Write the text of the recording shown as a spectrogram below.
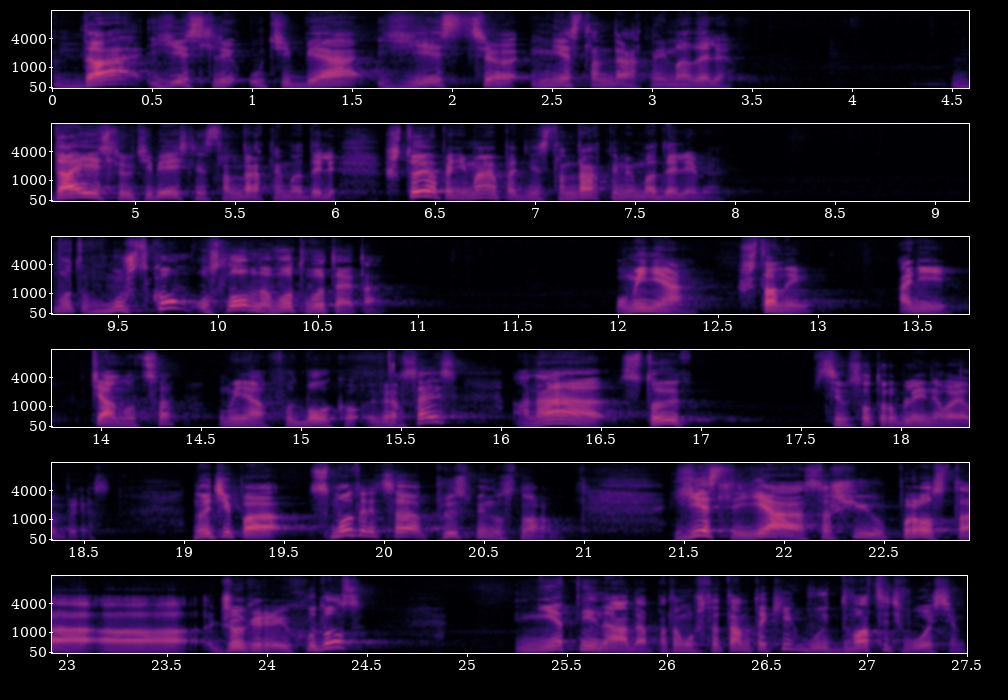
да, если у тебя есть э, нестандартные модели. Да, если у тебя есть нестандартные модели. Что я понимаю под нестандартными моделями? Вот в мужском условно вот, вот это. У меня штаны, они тянутся, у меня футболка оверсайз, она стоит 700 рублей на Wildberries. Ну, типа, смотрится плюс-минус норм. Если я сошью просто э, джоггеры и худос, нет, не надо, потому что там таких будет 28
